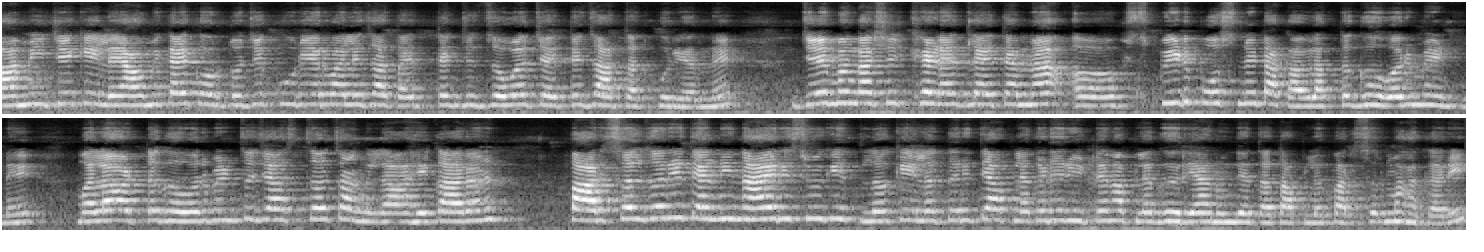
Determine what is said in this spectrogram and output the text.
आम्ही जे केलं आहे आम्ही काय करतो जे कुरिअरवाले जात आहेत त्यांचे जवळचे आहेत ते जातात कुरिअरने जे मग असे खेड्यातले आहेत त्यांना स्पीड पोस्टने टाकावं लागतं गव्हर्मेंटने मला वाटतं गव्हर्मेंटचं जास्त चांगलं आहे कारण पार्सल जरी त्यांनी नाही रिसिव्ह घेतलं केलं तरी ते आपल्याकडे रिटर्न आपल्या घरी आणून देतात आपलं पार्सल महागारी.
